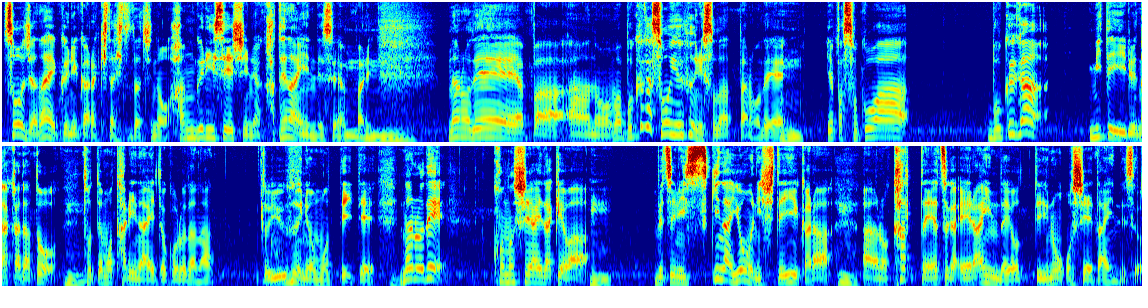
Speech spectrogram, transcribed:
そうじゃない国から来た人たちのハングリー精神には勝てないんですよやっぱり。なのでやっぱあの、まあ、僕がそういうふうに育ったので、やっぱそこは僕が見ている中だととても足りないところだなというふうに思っていて、なのでこの試合だけは別に好きなようにしていいから、あの勝ったやつが偉いんだよっていうのを教えたいんですよ。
